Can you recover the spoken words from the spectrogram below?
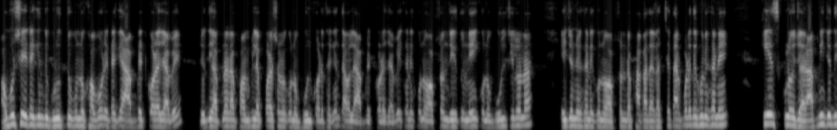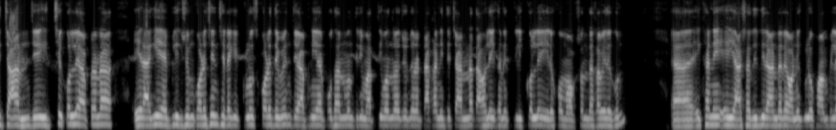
অবশ্যই এটা কিন্তু গুরুত্বপূর্ণ খবর, এটাকে আপডেট করা যাবে। যদি আপনারা ফর্ম ফিল আপ করার সময় কোনো ভুল করে থাকেন, তাহলে আপডেট করা যাবে। এখানে কোনো অপশন যেহেতু নেই, কোনো ভুল ছিল না এই জন্য এখানে কোনো অপশনটা ফাঁকা দেখাচ্ছে। তারপরে দেখুন এখানে কেস ক্লোজার আপনি যদি চান যে ইচ্ছে করলে আপনারা এর আগে অ্যাপ্লিকেশন করেছেন, সেটাকে ক্লোজ করে দেবেন, যে আপনি আর প্রধানমন্ত্রী মাতৃবন্দনা যোজনার টাকা নিতে চান না, তাহলে এখানে ক্লিক করলে এরকম অপশন দেখাবে, দেখুন। এখানে এই আশা দিদির আন্ডারে অনেকগুলো ফর্ম ফিল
